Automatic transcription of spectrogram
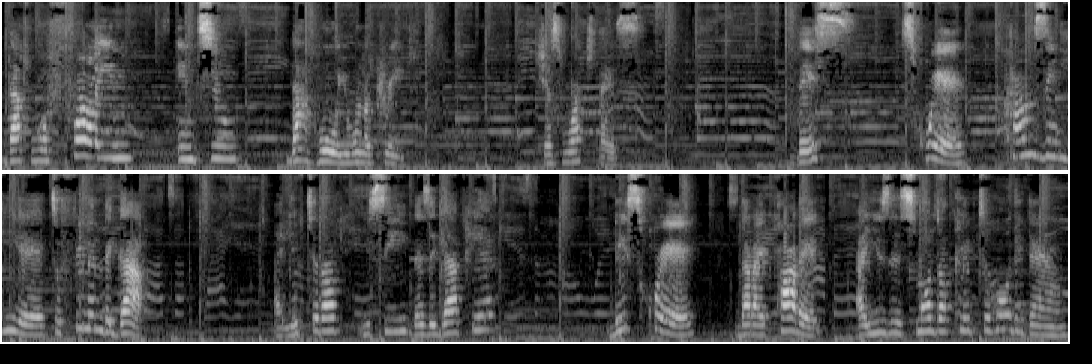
that will fall in into that hole you want to create. Just watch this. This square comes in here to fill in the gap. I lift it up. You see there's a gap here. This square that I parted I use a small duck clip to hold it down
